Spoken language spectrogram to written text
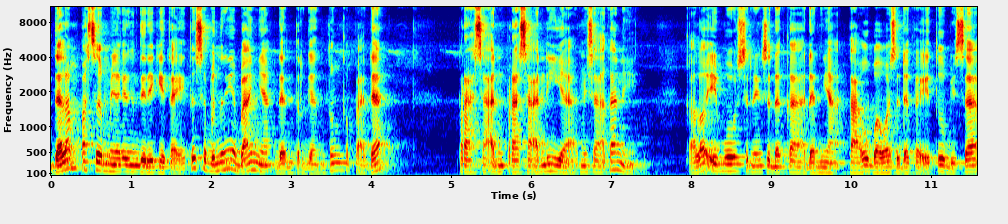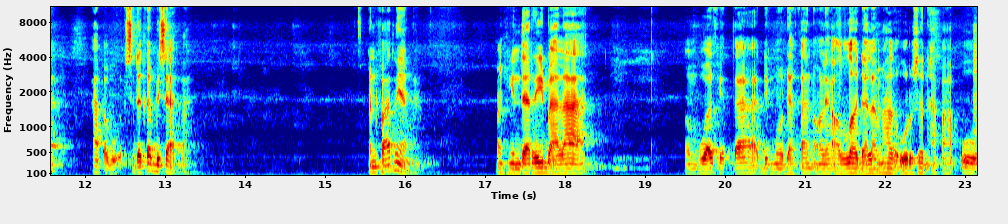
dalam fase meyakinkan diri kita itu sebenarnya banyak dan tergantung kepada perasaan-perasaan dia. Misalkan nih, kalau ibu sering sedekah dan ya, tahu bahwa sedekah itu bisa apa bu? Sedekah bisa apa? Manfaatnya apa? Menghindari bala, membuat kita dimudahkan oleh Allah dalam hal urusan apa pun.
